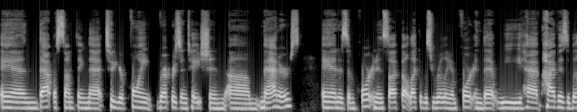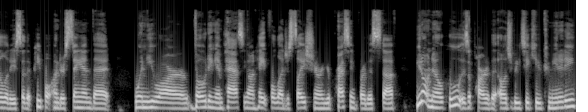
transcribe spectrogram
And that was something that, to your point, representation um, matters and is important. And so I felt like it was really important that we have high visibility so that people understand that when you are voting and passing on hateful legislation or you're pressing for this stuff, you don't know who is a part of the LGBTQ community.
